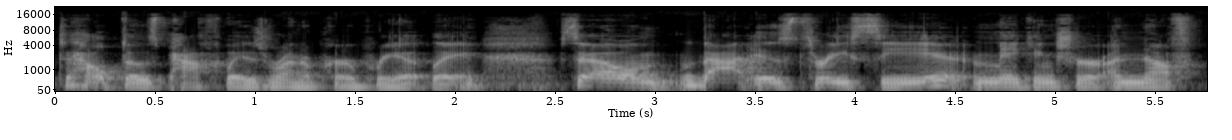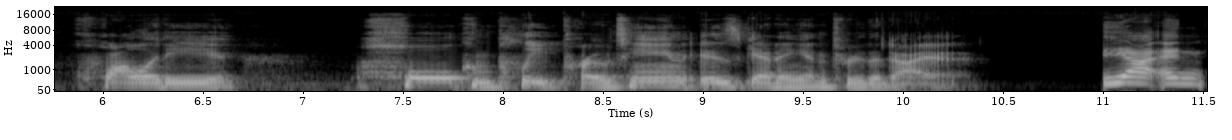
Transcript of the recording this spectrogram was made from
to help those pathways run appropriately. So that is 3C, making sure enough quality, whole, complete protein is getting in through the diet. Yeah, and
